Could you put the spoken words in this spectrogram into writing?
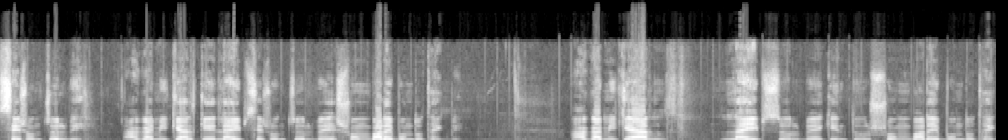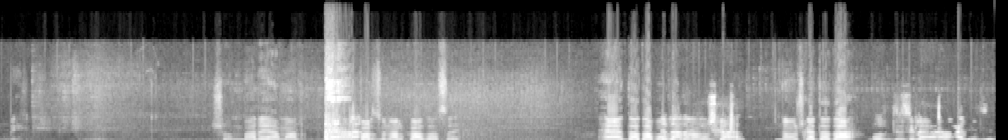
সেশন চলবে। আগামী কালকে লাইভ সেশন চলবে, সোমবারে বন্ধ থাকবে। আগামীকাল লাইভ চলবে কিন্তু সোমবারে বন্ধ থাকবে। সোমবারে আমার পার্সোনাল কাজ আছে। হ্যাঁ দাদা বলো। দাদা নমস্কার। নমস্কার দাদা। বলতেছিলাম আমি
